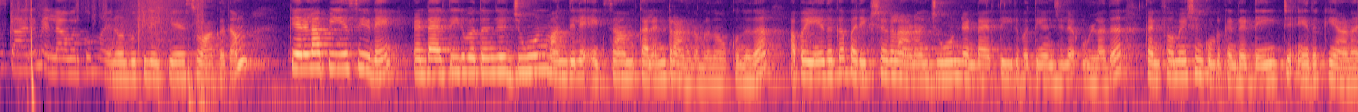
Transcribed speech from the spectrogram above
നമസ്കാരം. എല്ലാവർക്കും മൈനോട്ട് ബുക്കിലേക്ക് സ്വാഗതം. കേരള പി എസ് സിയുടെ രണ്ടായിരത്തി ഇരുപത്തഞ്ച് ജൂൺ മന്തിലെ എക്സാം കലണ്ടറാണ് നമ്മൾ നോക്കുന്നത്. അപ്പോൾ ഏതൊക്കെ പരീക്ഷകളാണ് ജൂൺ രണ്ടായിരത്തി ഇരുപത്തി അഞ്ചിൽ ഉള്ളത്? കൺഫർമേഷൻ കൊടുക്കേണ്ട ഡേറ്റ് ഏതൊക്കെയാണ്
